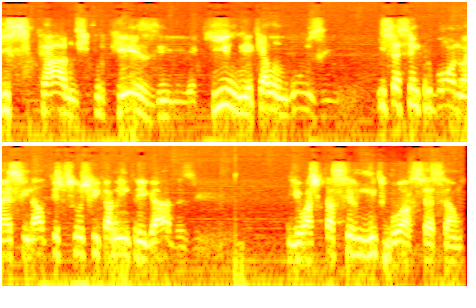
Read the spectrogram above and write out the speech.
dissecar os porquês e aquilo e aquela luz. E isso é sempre bom, não é? Sinal de que as pessoas ficaram intrigadas. E, e eu acho que está a ser muito boa a recepção.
